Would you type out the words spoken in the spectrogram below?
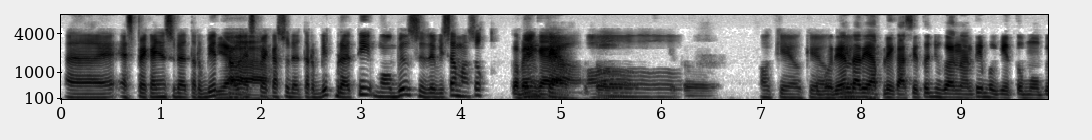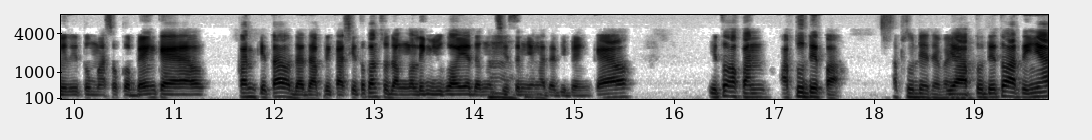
Eh, SPK-nya sudah terbit. Ya. Kalau SPK sudah terbit berarti mobil sudah bisa masuk ke bengkel. bengkel. Betul. Oh. Gitu. Oke, oke, Kemudian oke, dari oke. aplikasi itu juga nanti begitu mobil itu masuk ke bengkel, kan kita udah ada aplikasi itu kan sudah ngelink juga ya dengan Hmm. sistem yang ada di bengkel. Itu akan up to date, Pak. Up to date ya Pak. Ya, up to date itu artinya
